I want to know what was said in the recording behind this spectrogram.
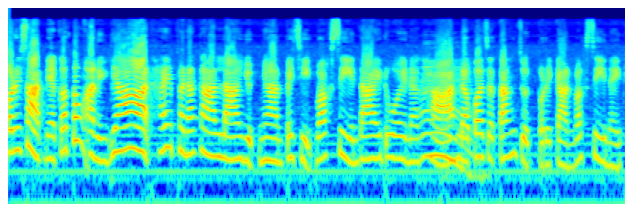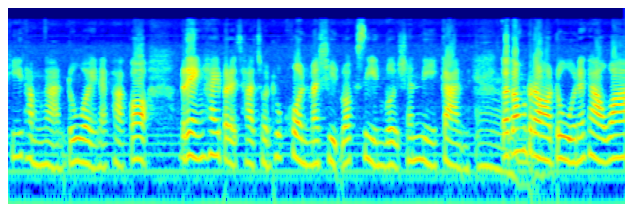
บริษัทเนี่ยก็ต้องอนุญาตให้พนักงานลาหยุดงานไปฉีดวัคซีนได้ด้วยนะคะอืมแล้วก็จะตั้งจุดบริการวัคซีนในที่ทำงานด้วยนะคะ ก็เร่งให้ประชาชนทุกคนมาฉีดวัคซีนเวอร์ชันนี้กันมก็ต้องรอดูนะคะว่า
